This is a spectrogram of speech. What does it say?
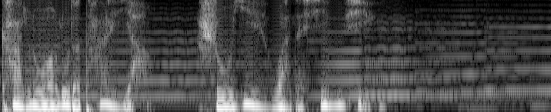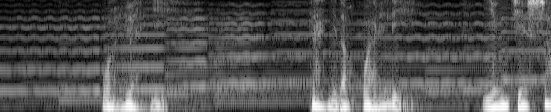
看裸露的太阳，数夜晚的星星。我愿意在你的怀里，迎接沙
